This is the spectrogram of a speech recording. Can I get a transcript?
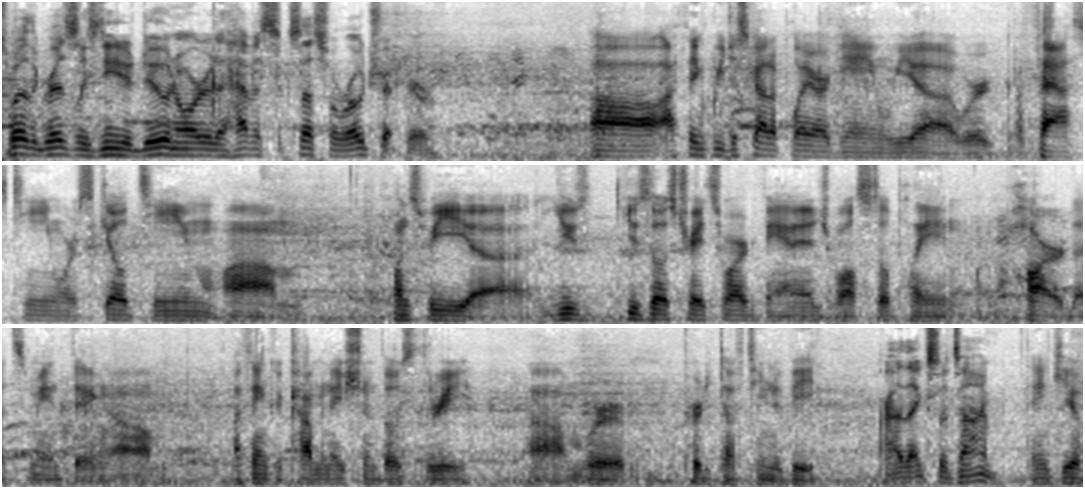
So what do the Grizzlies need to do in order to have a successful road trip here? Uh, I think we just got to play our game. We uh, we're a fast team. We're a skilled team. Um, once we uh, use use those traits to our advantage while still playing hard, that's the main thing. Um, I think a combination of those three, um, we're a pretty tough team to beat. All right, thanks for the time. Thank you.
